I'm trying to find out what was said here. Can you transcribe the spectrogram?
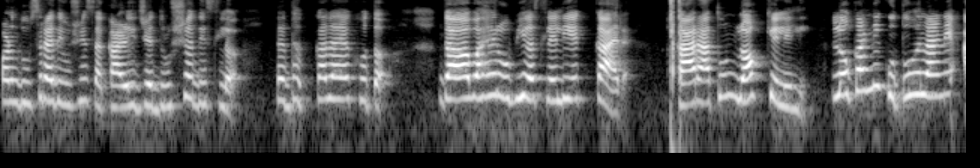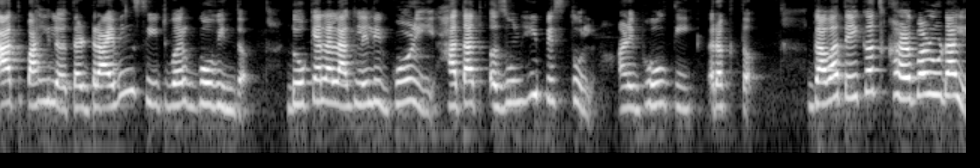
पण दुसऱ्या दिवशी सकाळी जे दृश्य दिसलं ते धक्कादायक होतं. गावाबाहेर उभी असलेली एक कार कार आतून लॉक केलेली. लोकांनी कुतूहलाने आत पाहिलं तर ड्रायव्हिंग सीटवर गोविंद. डोक्याला लागलेली गोळी हातात अजूनही पिस्तूल आणि भोवती रक्त. गावात एकच खळबळ उडाली.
